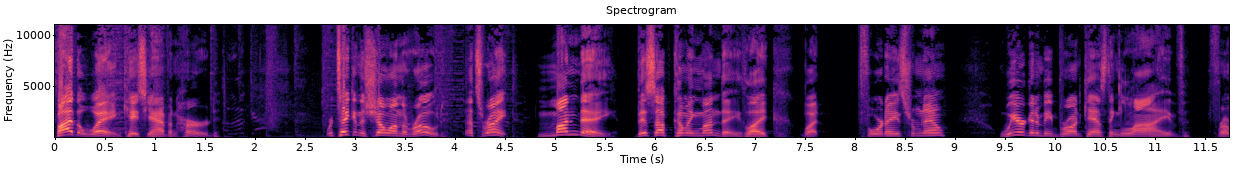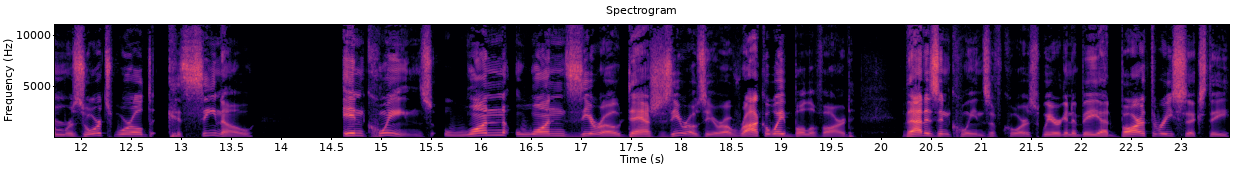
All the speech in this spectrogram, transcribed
By the way, in case you haven't heard, we're taking the show on the road. That's right. Monday, this upcoming Monday, like what, four days from now? We are going to be broadcasting live from Resorts World Casino in Queens, 110-00 Rockaway Boulevard. That is in Queens, of course. We are going to be at Bar 360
